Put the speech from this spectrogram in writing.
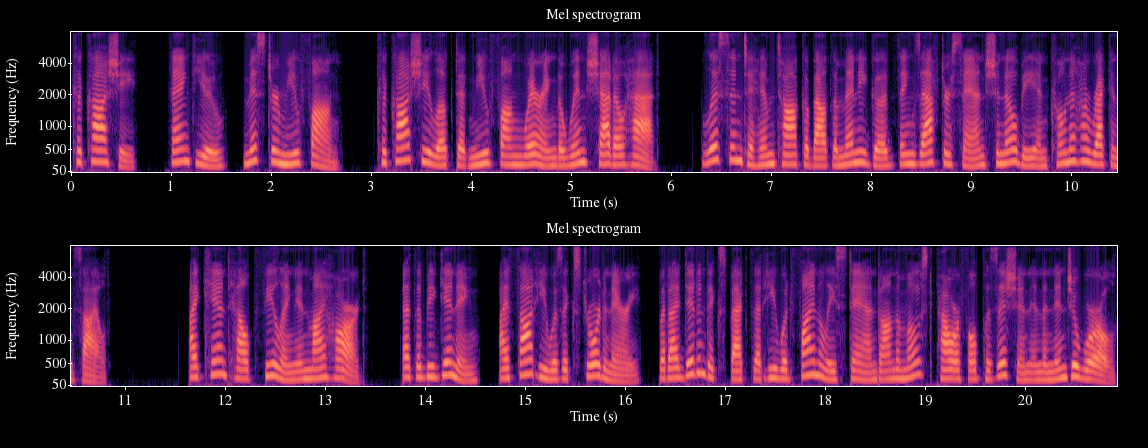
Kakashi. Thank you, Mr. Mu Feng. Kakashi looked at Mu Feng wearing the wind shadow hat. Listen to him talk about the many good things after San Shinobi and Konoha reconciled. I can't help feeling in my heart. At the beginning, I thought he was extraordinary, but I didn't expect that he would finally stand on the most powerful position in the ninja world.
